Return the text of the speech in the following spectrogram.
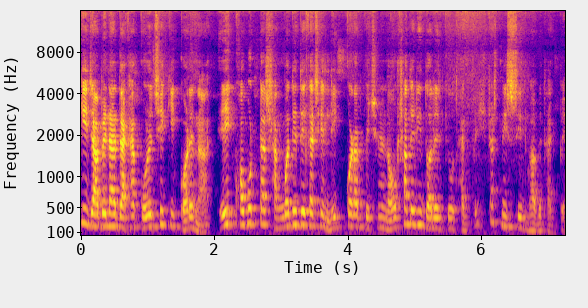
কি যাবে না, দেখা করেছে কি করে না, এই খবরটা সাংবাদিকদের কাছে লিক করার পেছনে নৌসাদেরই দলের কেউ থাকবে, সেটা নিশ্চিতভাবে থাকবে।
